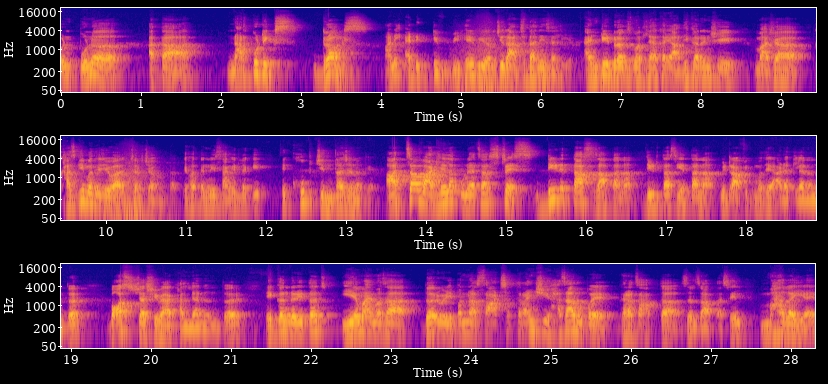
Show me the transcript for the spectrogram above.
पण पुणं आता नार्कोटिक्स ड्रग्ज आणि ॲडिक्टिव्ह बिहेवियरची राजधानी झाली आहे अँटी ड्रग्जमधल्या काही अधिकाऱ्यांशी माझ्या खासगीमध्ये जेव्हा चर्चा होतात तेव्हा त्यांनी सांगितलं की हे खूप चिंताजनक आहे. आजचा वाढलेला पुण्याचा स्ट्रेस दीड तास जाताना दीड तास येताना मी ट्रॅफिकमध्ये अडकल्यानंतर बॉसच्या शिव्या खाल्ल्यानंतर एकंदरीतच ई एम आय माझा दरवेळी पन्नास साठ सत्तर ऐंशी हजार रुपये घराचा हप्ता जर जात असेल महागाई आहे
